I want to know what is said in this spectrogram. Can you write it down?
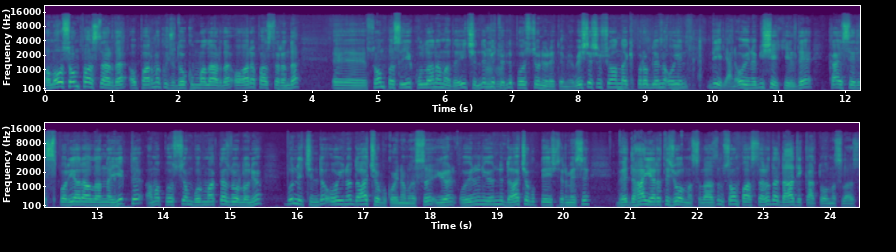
Ama o son paslarda, o parmak ucu dokunmalarda, o ara paslarında e, son pası iyi kullanamadığı için de bir türlü pozisyon üretemiyor. Beşiktaş'ın şu andaki problemi oyun değil. Yani oyunu bir şekilde Kayseri Spor yarı alanına yıktı ama pozisyon bulmakta zorlanıyor. Bunun için de oyunu daha çabuk oynaması, yön, oyunun yönünü daha çabuk değiştirmesi ve daha yaratıcı olması lazım. Son pasları da daha dikkatli olması lazım.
